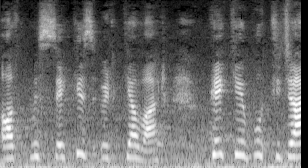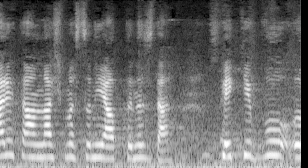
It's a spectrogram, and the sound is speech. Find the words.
68 ülke var. Peki bu ticaret anlaşmasını yaptınız da, peki bu e,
